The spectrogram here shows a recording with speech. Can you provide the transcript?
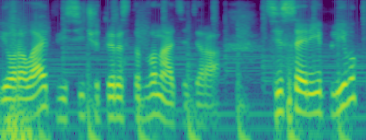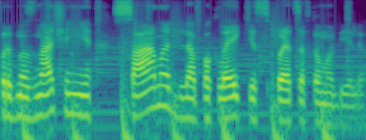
і Oralite VC412 RA. Ці серії плівок предназначені саме для поклейки спецавтомобілів.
